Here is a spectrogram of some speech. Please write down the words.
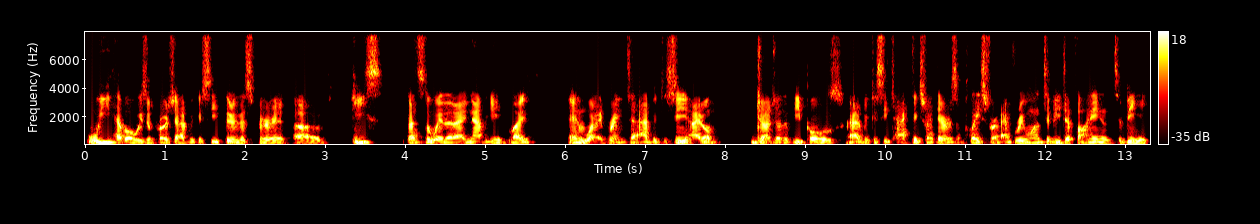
we have always approached advocacy through the spirit of peace. That's the way that I navigate life and what I bring to advocacy. I don't judge other people's advocacy tactics, right? There is a place for everyone to be defiant, to be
